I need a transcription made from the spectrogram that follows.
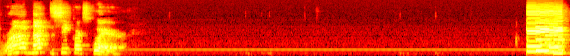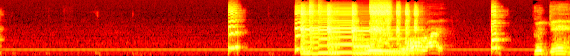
Rob, not the secret square. All right. Good game.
